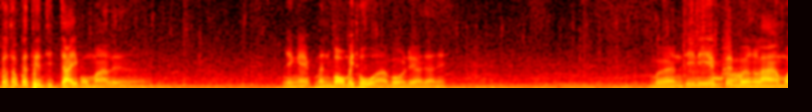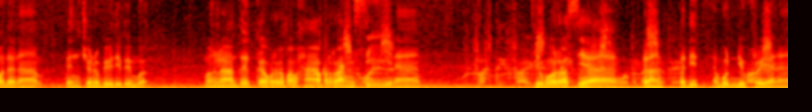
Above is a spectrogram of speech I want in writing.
กระทบกระเทือนจิตใจผมมากเลยนะยังไงมันบอกไม่ถูกอะบอกเดียวด่านนี้ เหมือนที่นี่เป็นเมืองล้างหมดเลยนะครับ เป็นเชอร์โนบิลที่เป็นเมืองเมืองล้างด้วยกำลังภาพรังสีนะครับที่พวกรัสเซียกำลังประดิษฐ์อาวุธนิวเคลียร์นะ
